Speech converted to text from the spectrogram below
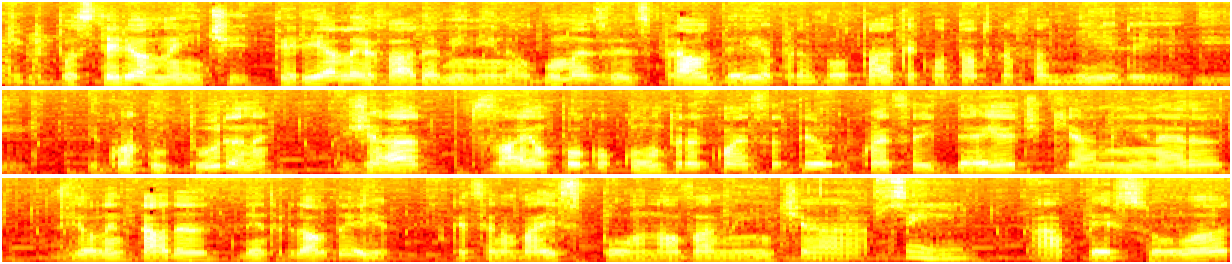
de que posteriormente teria levado a menina algumas vezes pra aldeia para voltar a ter contato com a família e, e, e com a cultura, né? Já vai um pouco contra com essa, teo- com essa ideia de que a menina era violentada dentro da aldeia. Porque você não vai expor novamente a, Sim. a pessoa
